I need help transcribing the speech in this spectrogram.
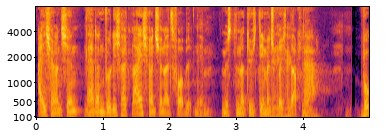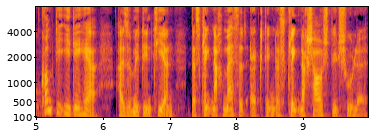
Eichhörnchen, na, dann würde ich halt ein Eichhörnchen als Vorbild nehmen. Müsste natürlich dementsprechend ja, abnehmen. Wo kommt die Idee her? Also mit den Tieren. Das klingt nach Method Acting, das klingt nach Schauspielschule.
